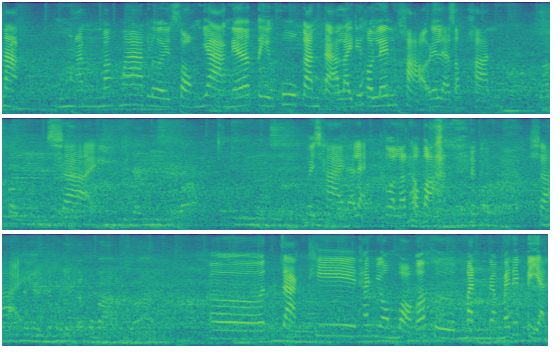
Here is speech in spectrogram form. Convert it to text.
หนักมันมาก ๆ เลยสองอย่างนี้ตีคู่กันแต่อะไรที่เขาเล่นข่าวนี่แหละสำคัญ ใช่ ไม่ใช่แล้วแหละ ตัวรัฐบาล ใช่ เอ่อจากที่ท่านยมบอกก็คือมันยังไม่ได้เปลี่ยน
